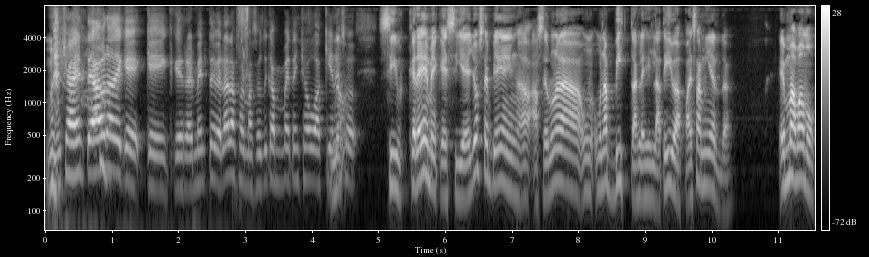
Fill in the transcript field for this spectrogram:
mucha gente habla de que, que, que, realmente, ¿verdad? Las farmacéuticas meten chavo aquí en eso. Si, créeme que si ellos se vienen a hacer una, unas vistas legislativas para esa mierda, es más, vamos,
